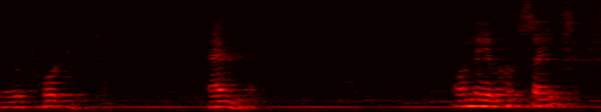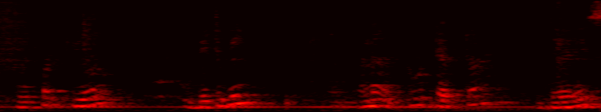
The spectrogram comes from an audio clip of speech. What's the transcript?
there are four tectum and on the above side ऊपर की ओर बिटवीन है ना two tapetum there is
